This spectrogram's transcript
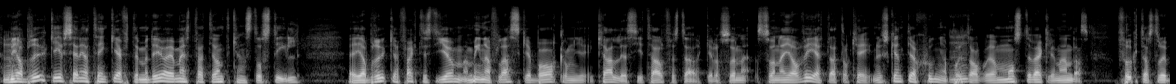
Men jag brukar i och för sig när jag tänker efter, men det gör jag mest för att jag inte kan stå still. Eh, Jag brukar faktiskt gömma mina flaskor bakom Kalles gitarrförstärkare. Så när, så när jag vet att okej, nu ska inte jag sjunga Mm. på ett tag och jag måste verkligen andas, frukta strup,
